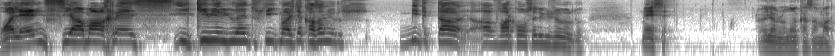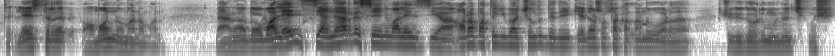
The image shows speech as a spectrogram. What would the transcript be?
Valencia Mahrez 2-1 Juventus ilk maçta kazanıyoruz. Bir tık daha fark olsaydı güzel olurdu. Neyse. Önemli olan kazanmaktı. Leicester'da aman aman aman. Bernardo Valencia neredesin Valencia? Arap atı gibi açıldık dedik. Ederson sakatlandı bu arada. Çünkü gördüm oyundan çıkmış.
